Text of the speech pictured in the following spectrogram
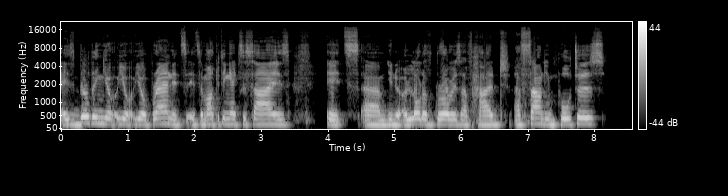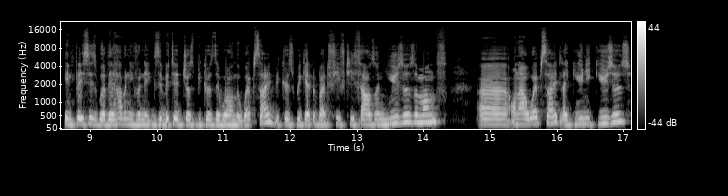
it's building your your your brand. It's it's a marketing exercise. It's um you know a lot of growers have had have found importers in places where they haven't even exhibited just because they were on the website because we get about 50,000 users a month uh, on our website like unique users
